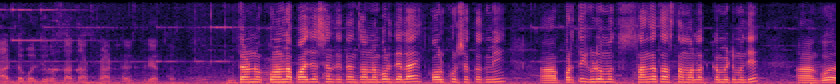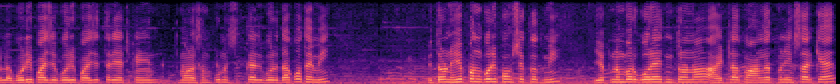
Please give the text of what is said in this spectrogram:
आठ डबल झिरो सात अठरा अठ्ठावीस त्र्याहत्तर. मित्रांनो कोणाला पाहिजे असेल तर त्यांचा नंबर दिला आहे कॉल करू शकता तुम्ही अं, प्रत्येक व्हिडिओमध्ये सांगत असता मला कमेंटमध्ये. गो गोरी पाहिजे गोरी पाहिजे तर या ठिकाणी तुम्हाला संपूर्ण शेतकऱ्याची गोरी दाखवत आहे मी. मित्रांनो हे पण गोरी पाहू शकता तुम्ही एक नंबर गोरे आहेत मित्रांनो. हाईटला तो अंगात पण एकसारखे आहेत.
